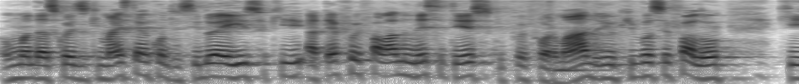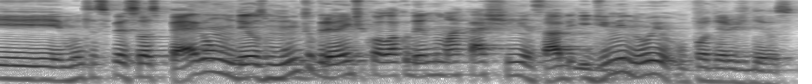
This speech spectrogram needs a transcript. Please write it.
uma das coisas que mais tem acontecido é isso que até foi falado nesse texto que foi formado e o que você falou, que muitas pessoas pegam um Deus muito grande e colocam dentro de uma caixinha, sabe? E diminuem o poder de Deus.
